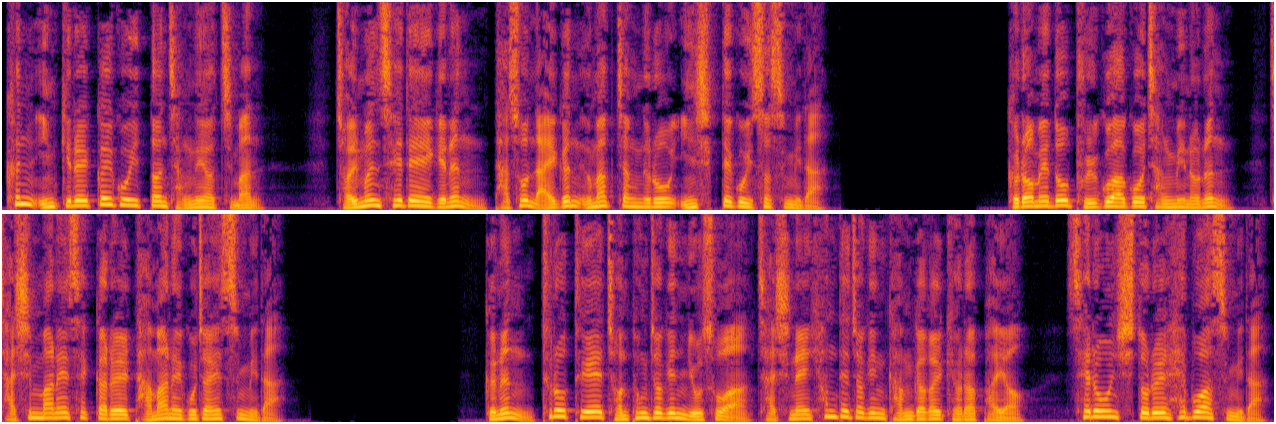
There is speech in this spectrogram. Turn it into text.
큰 인기를 끌고 있던 장르였지만 젊은 세대에게는 다소 낡은 음악 장르로 인식되고 있었습니다. 그럼에도 불구하고 장민호는 자신만의 색깔을 담아내고자 했습니다. 그는 트로트의 전통적인 요소와 자신의 현대적인 감각을 결합하여 새로운 시도를 해보았습니다.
